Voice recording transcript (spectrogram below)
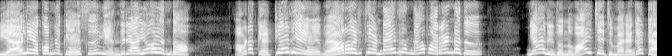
പ്യാളിയെ കൊന്ന കേസ് എന്തിനായോ എന്തോ. അവിടെ കെട്ടിയാനേ വേറെ ഒരുത്തി ഉണ്ടായിരുന്നെന്നാ പറയണ്ടത് ഞാൻ ഇതൊന്ന് വായിച്ചേച്ചും വരാം കേട്ടാ.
